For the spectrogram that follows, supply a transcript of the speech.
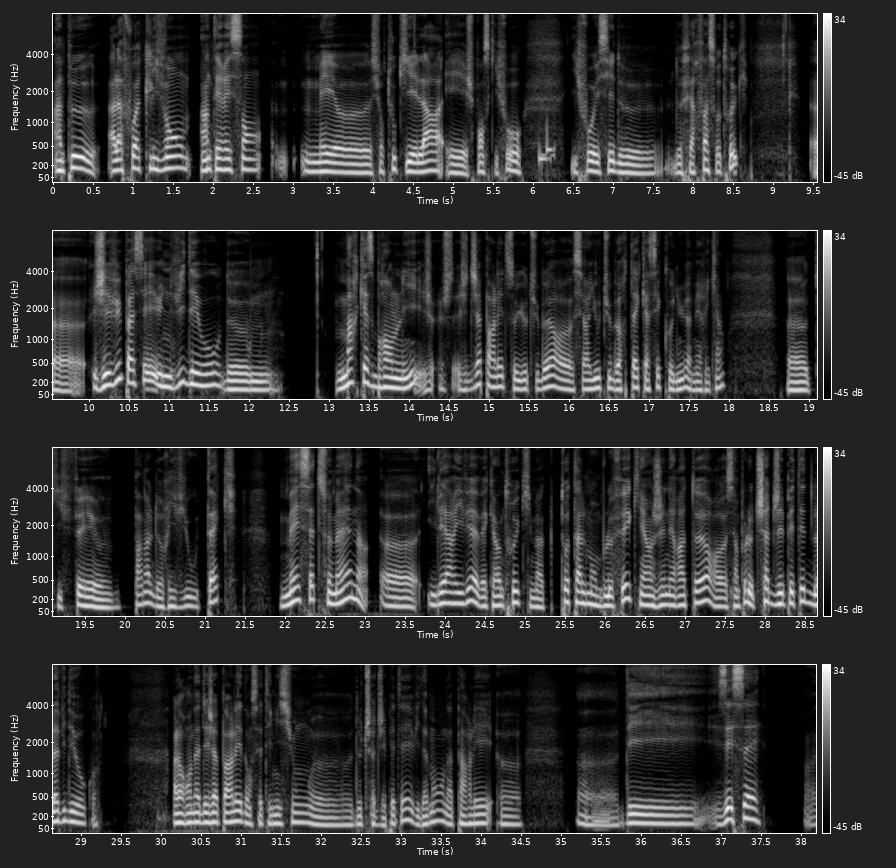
un peu à la fois clivant, intéressant, mais surtout qui est là, et je pense qu'il faut, essayer de, faire face au truc. J'ai vu passer une vidéo de Marques Brownlee. J'ai déjà parlé de ce YouTuber. euh, C'est un YouTuber tech assez connu, américain, euh, qui fait euh, pas mal de reviews tech. Mais cette semaine, il est arrivé avec un truc qui m'a totalement bluffé, qui est un générateur. C'est un peu le chat GPT de la vidéo, quoi. Alors, on a déjà parlé dans cette émission de chat GPT, évidemment. On a parlé des essais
